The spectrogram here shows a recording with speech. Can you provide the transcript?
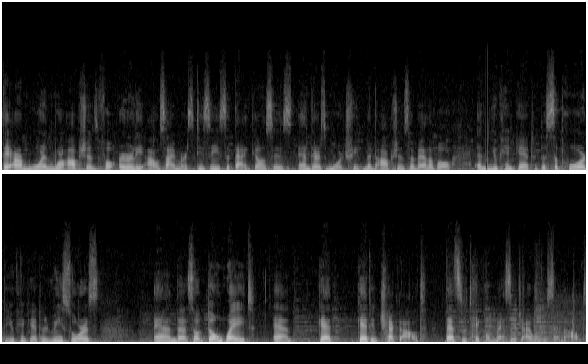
There are more and more options for early Alzheimer's disease diagnosis, and there's more treatment options available. And you can get the support, you can get a resource. And uh, so don't wait and get, get it checked out. That's the take home message I want to send out.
